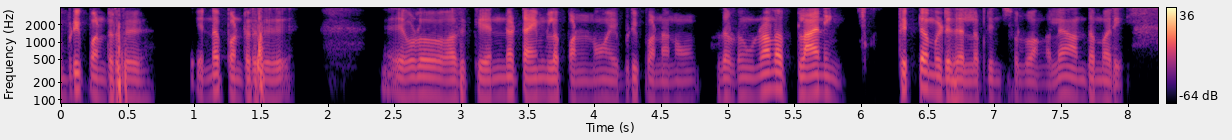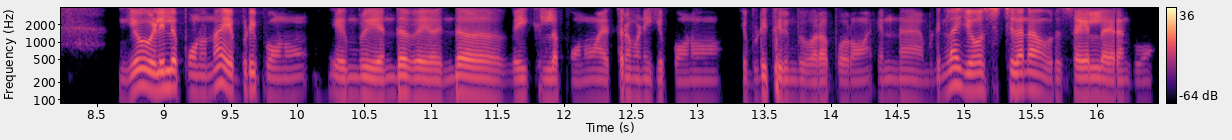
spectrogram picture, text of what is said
எப்படி பண்ணுறது என்ன பண்ணுறது எவ்வளோ அதுக்கு என்ன டைமில் பண்ணணும்? எப்படி பண்ணணும்? அதோட உண்டான பிளானிங் திட்டமிடுதல் அப்படின்னு சொல்லுவாங்கல்ல அந்த மாதிரி. எங்கேயோ வெளியில் போகணும்னா எப்படி போகணும்? எப்படி எந்த எந்த வெஹிக்கிளில் போகணும்? எத்தனை மணிக்கு போகணும்? எப்படி திரும்பி வர போகிறோம் என்ன? அப்படின்லாம் யோசிச்சு தானே ஒரு செயலில் இறங்குவோம்.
